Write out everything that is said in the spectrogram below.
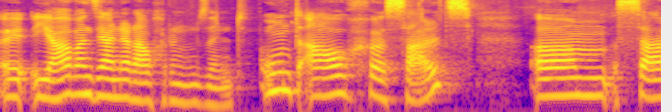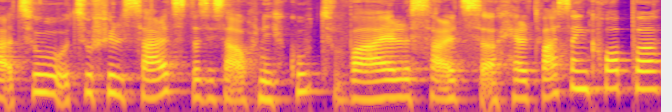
Äh, ja, wenn Sie eine Raucherin sind. Und auch äh, Salz. Ähm, zu, zu viel Salz, das ist auch nicht gut, weil Salz äh, hält Wasser im Körper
